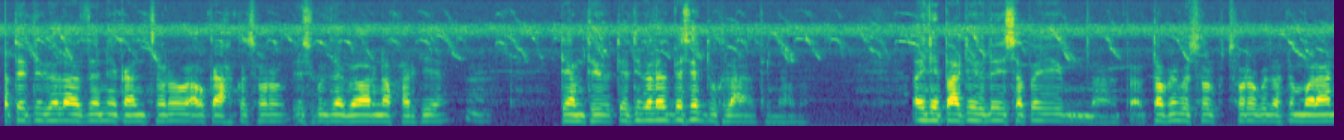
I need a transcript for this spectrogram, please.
त्यति बेला चाहिँ नि कान छोरो अब काखको छोरो स्कुल चाहिँ गएर नफर्किए। टाइम थियो। त्यति बेला बेसै दुःख लागेको थिएन अब। अहिले पार्टीहरूले सबै तपाईँको छो छोरोको जस्तो मरान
